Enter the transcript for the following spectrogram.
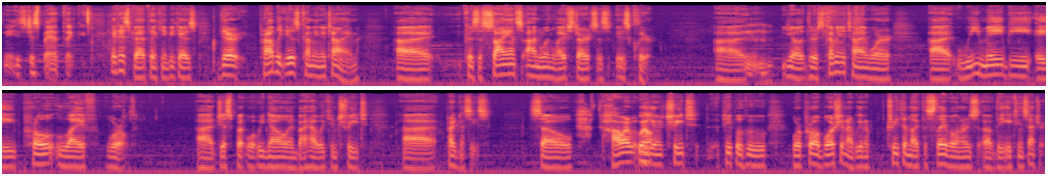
it's just bad thinking. It is bad thinking because there probably is coming a time uh, because the science on when life starts is is clear. Uh, mm-hmm. You know, there's coming a time where uh, we may be a pro-life world, uh, just by what we know and by how we can treat uh, pregnancies. So, how are well, we going to treat people who were pro-abortion? Are we going to treat them like the slave owners of the 18th century?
